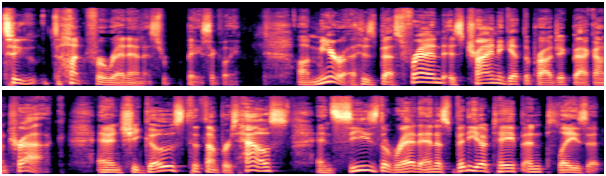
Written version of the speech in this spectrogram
to, to hunt for Red Ennis, basically. Uh, Mira, his best friend, is trying to get the project back on track. And she goes to Thumper's house and sees the Red Ennis videotape and plays it.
